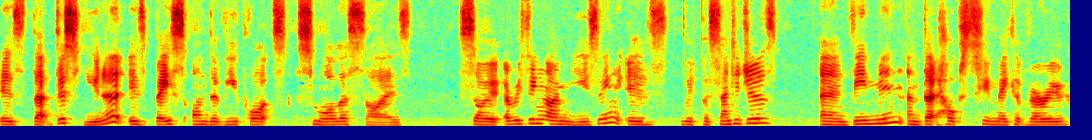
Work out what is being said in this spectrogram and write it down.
is that this unit is based on the viewport's smaller size. So everything I'm using is with percentages and vmin, and that helps to make it very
